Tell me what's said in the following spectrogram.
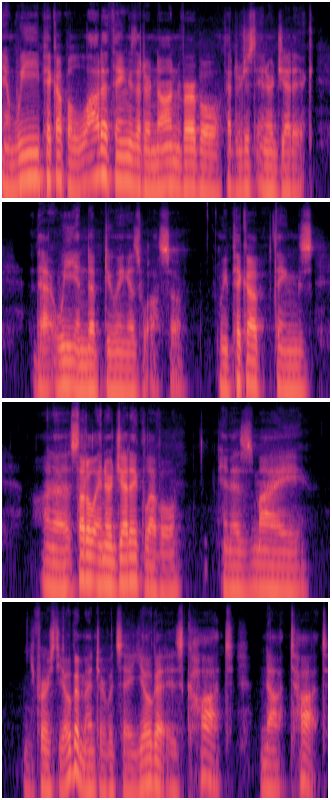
and we pick up a lot of things that are nonverbal, that are just energetic that we end up doing as well. So we pick up things on a subtle energetic level. And as my first yoga mentor would say, yoga is caught, not taught.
